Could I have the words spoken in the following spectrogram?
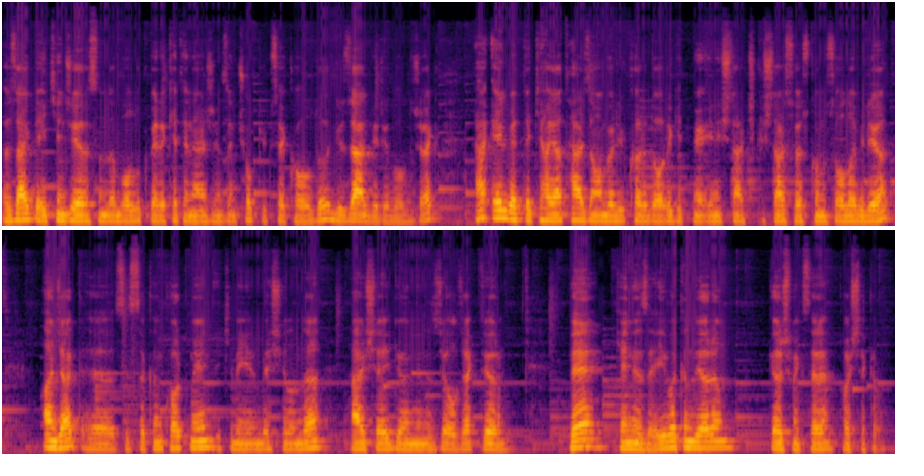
Özellikle ikinci yarısında bolluk bereket enerjinizin çok yüksek olduğu güzel bir yıl olacak. Elbette ki hayat her zaman böyle yukarı doğru gitmiyor. İnişler çıkışlar söz konusu olabiliyor. Ancak e, siz sakın korkmayın. 2025 yılında her şey gönlünüzce olacak diyorum. Ve kendinize iyi bakın diyorum. Görüşmek üzere. Hoşçakalın.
